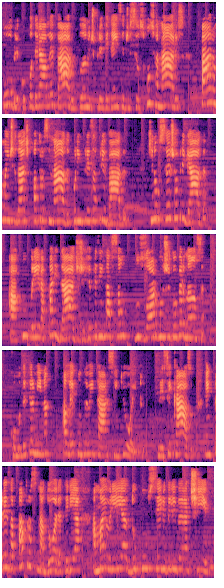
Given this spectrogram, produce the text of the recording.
público poderá levar o plano de previdência de seus funcionários para uma entidade patrocinada por empresa privada, que não seja obrigada a cumprir a paridade de representação nos órgãos de governança, como determina a Lei Complementar 108. Nesse caso, a empresa patrocinadora teria a maioria do conselho deliberativo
